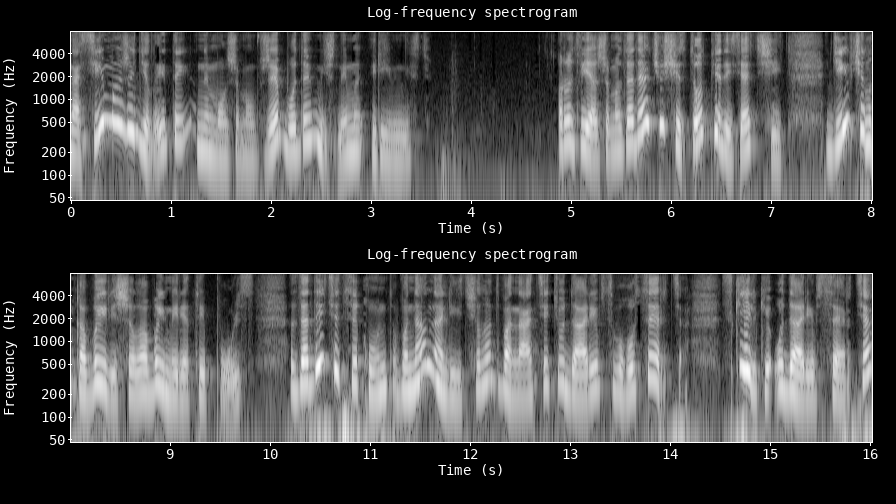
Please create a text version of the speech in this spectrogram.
На 7 ми вже ділити не можемо, вже буде між ними рівність. Розв'яжемо задачу 656. Дівчинка вирішила виміряти пульс. За 10 секунд вона налічила 12 ударів свого серця. Скільки ударів серця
